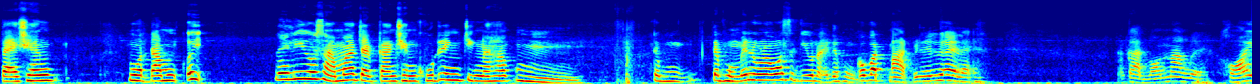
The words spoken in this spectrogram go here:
แต่แชงหนวดดำเอ้ยเลลี่ก็สามารถจัดการแชงคูดได้จริง ๆ นะครับ อืม แต่แต่ผมไม่รู้นะว่าสกิลไหน แต่ผมก็วัดปาดไปเรื่อยๆแหละ อากาศร้อนมากเลย ขอให้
